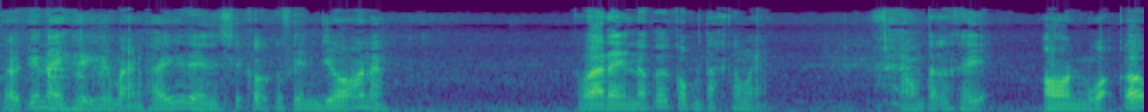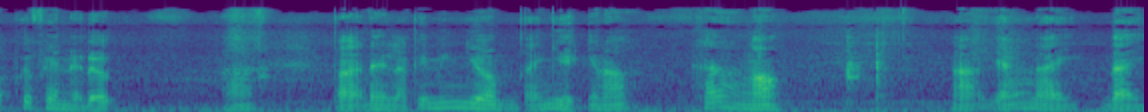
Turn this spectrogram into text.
Rồi cái này thì các bạn thấy đây sẽ có cái fan gió nè. Và đây nó có công tắc các bạn. Chúng ta có thể on hoặc off cái fan này được. Đó. và đây là cái miếng nhôm tản nhiệt cho nó khá là ngon. Đó, gắn đây đây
